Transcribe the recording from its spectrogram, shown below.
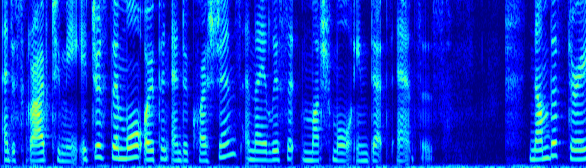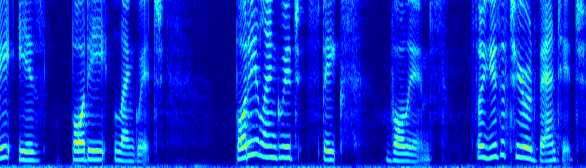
and describe to me, it just, they're more open ended questions and they elicit much more in depth answers. Number three is body language. Body language speaks volumes, so use it to your advantage.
